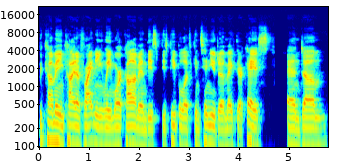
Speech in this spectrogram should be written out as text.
becoming kind of frighteningly more common. These these people have continued to make their case, and um,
